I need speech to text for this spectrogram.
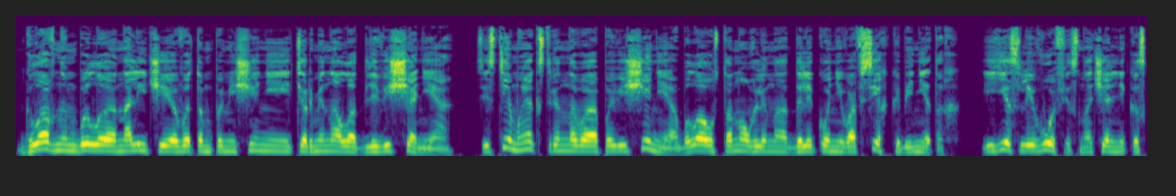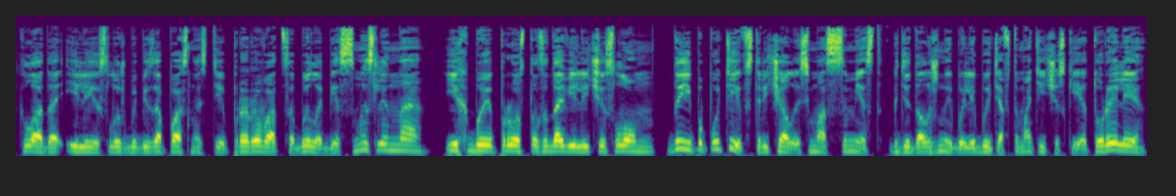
Главным было наличие в этом помещении терминала для вещания. Система экстренного оповещения была установлена далеко не во всех кабинетах, и если в офис начальника склада или службы безопасности прорываться было бессмысленно, их бы просто задавили числом, да и по пути встречалась масса мест, где должны были быть автоматические турели,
